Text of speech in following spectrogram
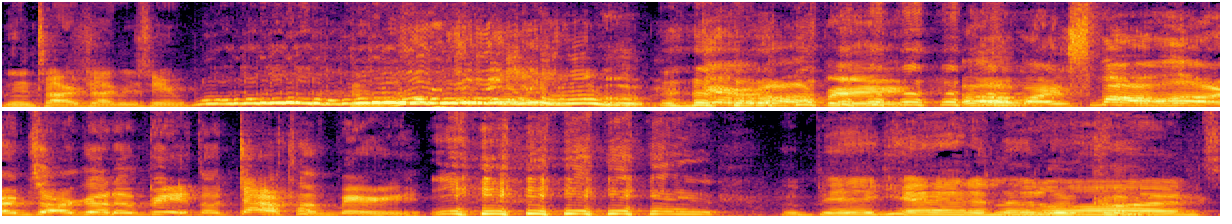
the entire time you're just hearing. Get off me! Oh, my small arms are gonna be the death of me. Big head and little arms.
